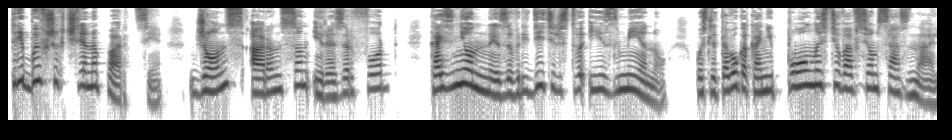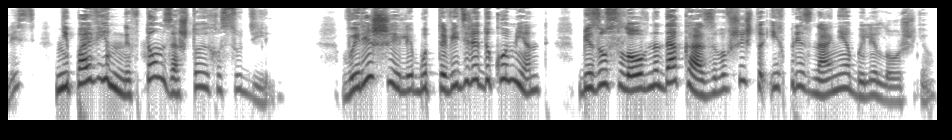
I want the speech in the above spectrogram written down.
три бывших члена партии, Джонс, Аронсон и Резерфорд, казненные за вредительство и измену, после того, как они полностью во всем сознались, не повинны в том, за что их осудили. Вы решили, будто видели документ, безусловно доказывавший, что их признания были ложью.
